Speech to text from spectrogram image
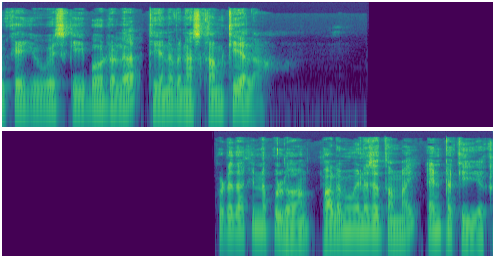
UK US කීබෝඩ් වල තියෙන වෙනස්කම් කියලා. ඔට දකින්න පුළුවන් පළමු වෙනස තමයි එන්ට කී එක.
